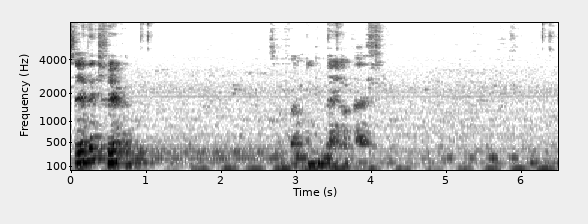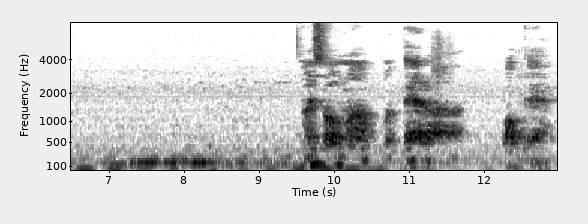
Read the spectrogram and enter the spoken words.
Você identifica. Você foi muito bem no teste. Não é só uma pantera qualquer.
